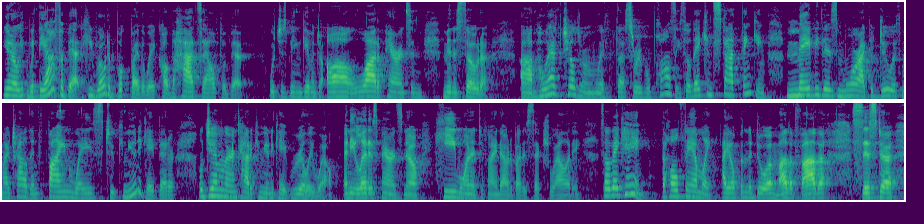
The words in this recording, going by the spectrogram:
you know, with the alphabet. He wrote a book, by the way, called The Heart's Alphabet, which is being given to all, a lot of parents in Minnesota um, who have children with uh, cerebral palsy. So they can start thinking, maybe there's more I could do with my child and find ways to communicate better. Well, Jim learned how to communicate really well, and he let his parents know he wanted to find out about his sexuality. So they came, the whole family. I opened the door, mother, father, sister.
